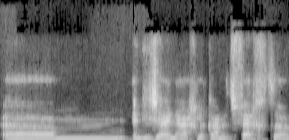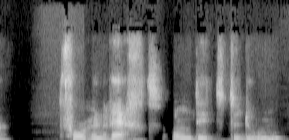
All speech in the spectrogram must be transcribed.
Ehm, en die zijn eigenlijk aan het vechten voor hun recht om dit te doen.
